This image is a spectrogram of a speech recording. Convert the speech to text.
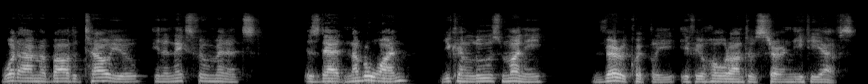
What I'm about to tell you in the next few minutes is that number one, you can lose money very quickly if you hold on to certain ETFs,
